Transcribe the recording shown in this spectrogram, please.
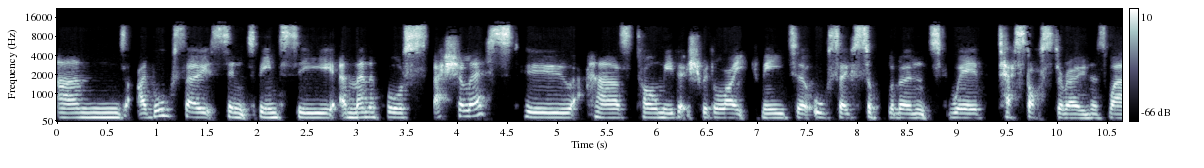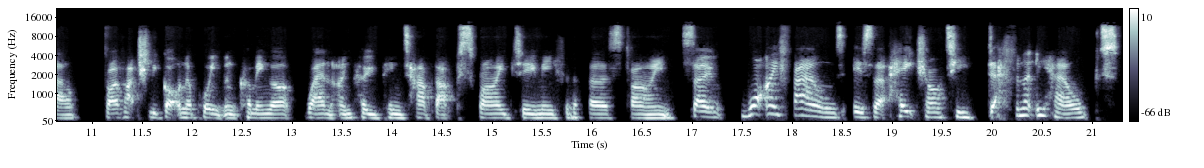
and I've also since been to see a menopause specialist who has told me that she would like me to also supplement with testosterone as well. So I've actually got an appointment coming up when I'm hoping to have that prescribed to me for the first time. So what I found is that HRT definitely helped.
